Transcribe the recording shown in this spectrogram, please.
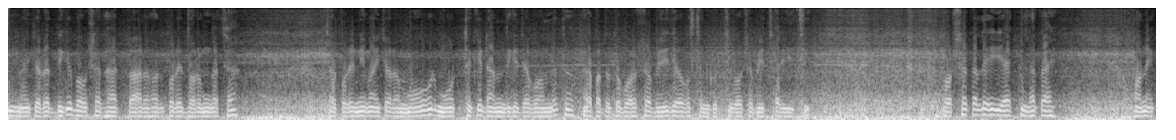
নিমাইচড়ার দিকে বৌসা ঘাট পার হওয়ার পরে ধরমগাছা। তারপরে নিমাইচড়া মোড় মোড় থেকে ডান দিকে যাব আমরা তো। আপাতত বর্ষা ব্রিজে অবস্থান করছি, বর্ষা ব্রিজ ছাড়িয়েছি। বর্ষাকালে এই এক এলাকায় অনেক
